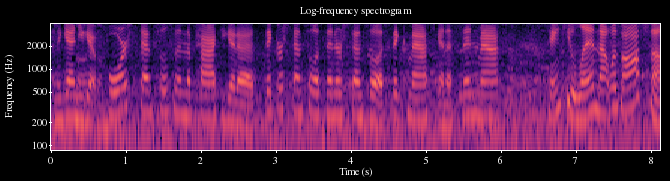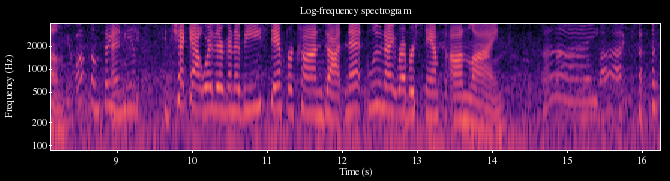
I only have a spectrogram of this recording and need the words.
And again, That's you awesome. get four stencils in the pack. You get a thicker stencil, a thinner stencil, a thick mask, and a thin mask. Thank you, Lynn. That was awesome. You're welcome. Thanks, and You can check out where they're going to be, stampercon.net, Blue Knight Rubber Stamps online. Bye. Bye.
